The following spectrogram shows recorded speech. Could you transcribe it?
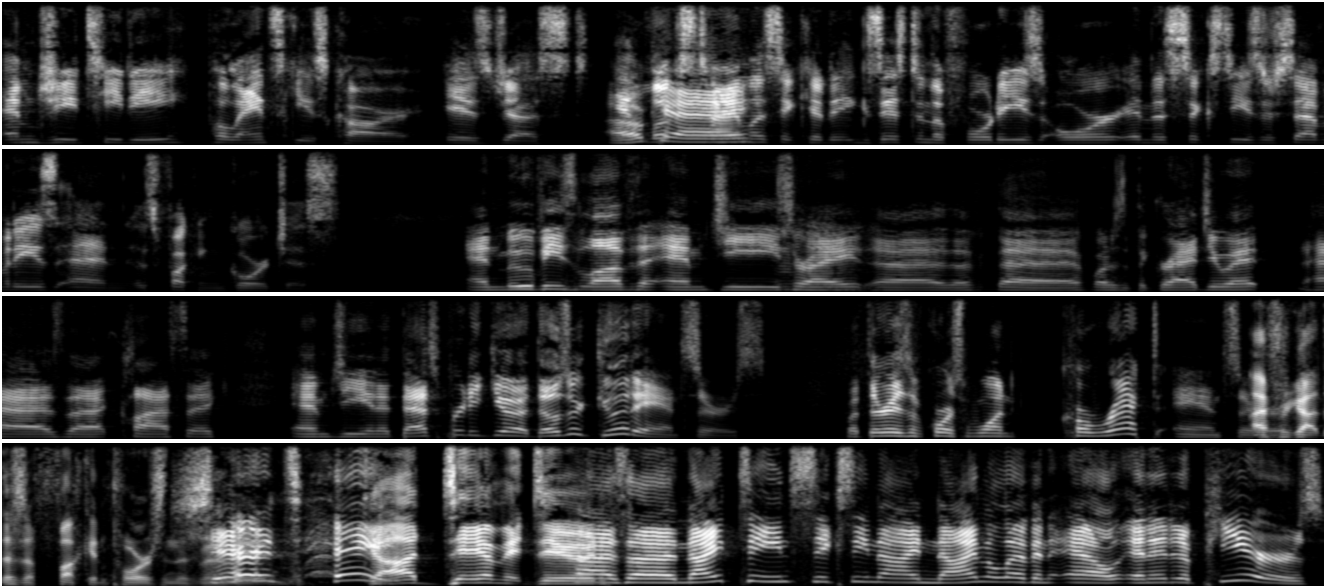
MGTD Polanski's car is just it looks timeless. It could exist in the 40s or in the 60s or 70s, and it's fucking gorgeous. and movies love the MGs, Mm-hmm. right? Uh, the, the what is it? The Graduate has that classic MG in it. That's pretty good. Those are good answers. But there is, of course, one correct answer. i forgot there's a fucking porsche in this Sharon movie Tate god damn it dude has a 1969 911L, and it appears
